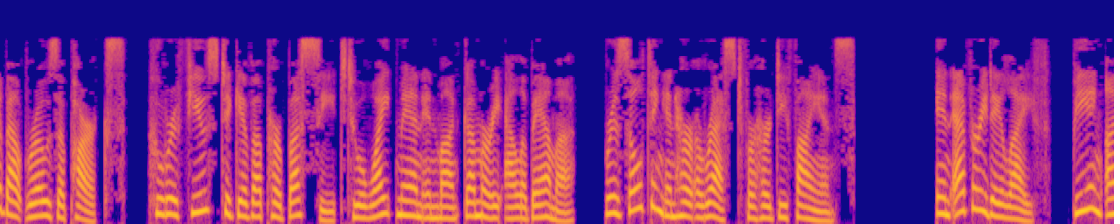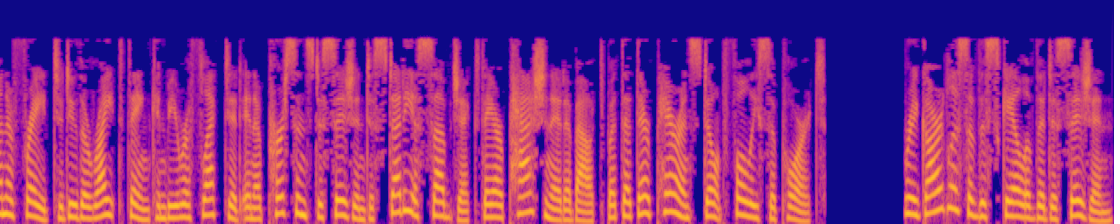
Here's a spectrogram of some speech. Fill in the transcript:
about Rosa Parks, who refused to give up her bus seat to a white man in Montgomery, Alabama, resulting in her arrest for her defiance. In everyday life, being unafraid to do the right thing can be reflected in a person's decision to study a subject they are passionate about but that their parents don't fully support. Regardless of the scale of the decision,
